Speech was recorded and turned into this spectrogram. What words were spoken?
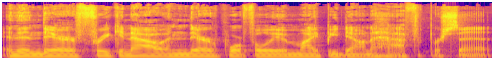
and then they're freaking out and their portfolio might be down a half a percent.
